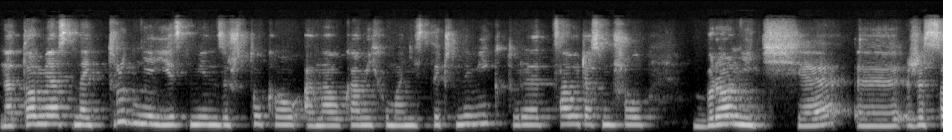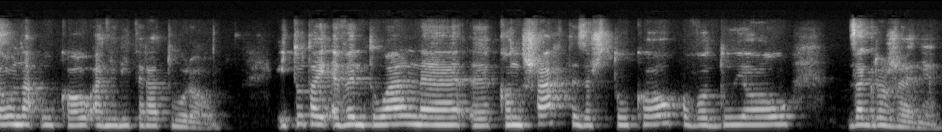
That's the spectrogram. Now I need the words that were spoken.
Natomiast najtrudniej jest między sztuką a naukami humanistycznymi, które cały czas muszą bronić się, y, że są nauką, a nie literaturą. I tutaj ewentualne y, konszachty ze sztuką powodują zagrożenie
